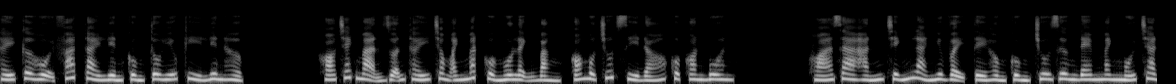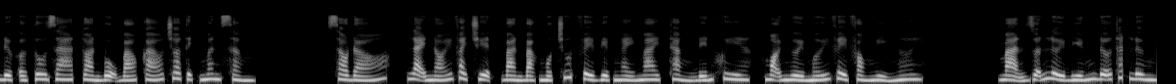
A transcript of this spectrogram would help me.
Thấy cơ hội phát tài liền cùng Tô hữu Kỳ liên hợp. Khó trách mạn duẫn thấy trong ánh mắt của ngô lệnh bằng có một chút gì đó của con buôn. Hóa ra hắn chính là như vậy Tề Hồng cùng Chu Dương đem manh mối tra được ở Tô Gia toàn bộ báo cáo cho tịch mân sầm. Sau đó, lại nói vài chuyện bàn bạc một chút về việc ngày mai thẳng đến khuya, mọi người mới về phòng nghỉ ngơi. Mạn duẫn lười biếng đỡ thắt lưng,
